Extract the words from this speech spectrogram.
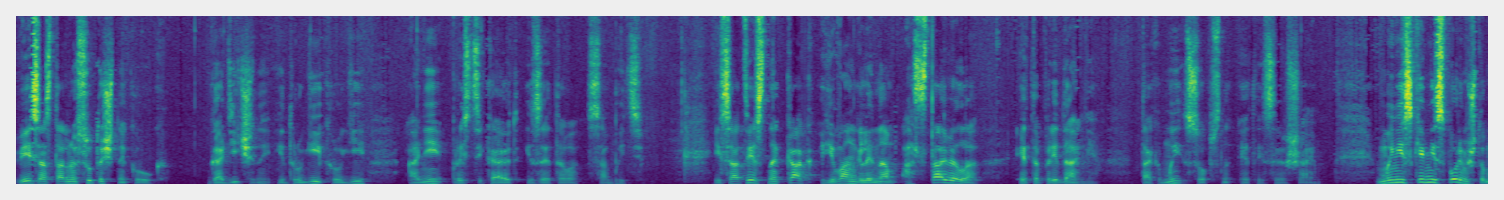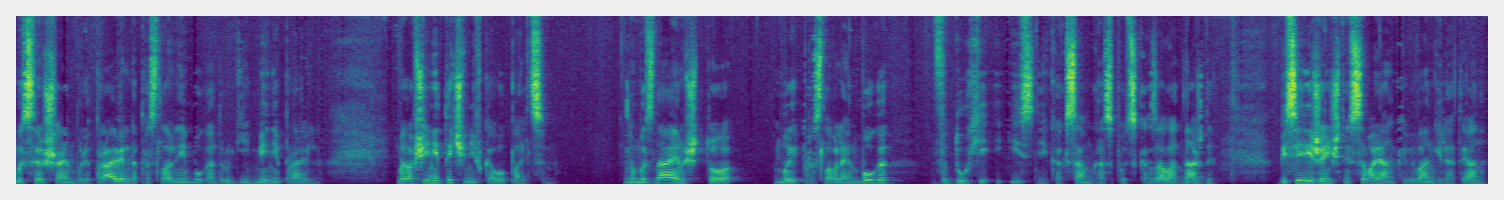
Весь остальной суточный круг, годичный и другие круги, они проистекают из этого события. И, соответственно, как Евангелие нам оставило это предание, так мы, собственно, это и совершаем. Мы ни с кем не спорим, что мы совершаем более правильно прославление Бога, а другие менее правильно. Мы вообще не тычем ни в кого пальцем. Но мы знаем, что мы прославляем Бога в духе и истине, как сам Господь сказал однажды в беседе женщины самарянкой в Евангелии от Иоанна,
